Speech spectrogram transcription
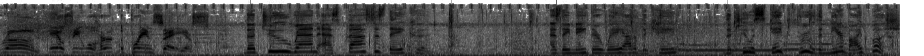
Run, else it will hurt the princess. The two ran as fast as they could. As they made their way out of the cave, the two escaped through the nearby bush.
